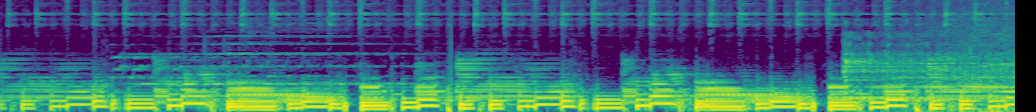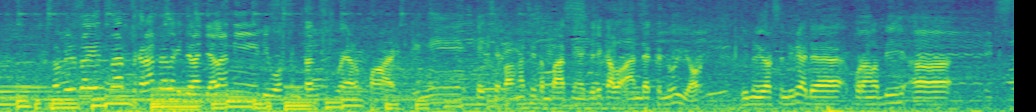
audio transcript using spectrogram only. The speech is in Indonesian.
Pemirsa Insight, sekarang saya lagi jalan-jalan nih di Washington Square Park. Ini kece banget sih tempatnya. Jadi kalau Anda ke New York, di New York sendiri ada kurang lebih eh,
